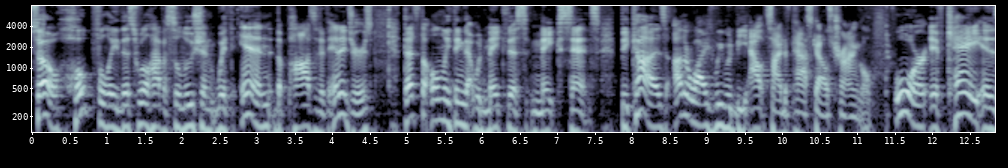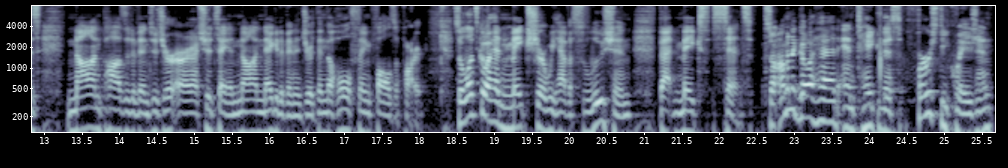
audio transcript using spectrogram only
So hopefully this will have a solution within the positive integers. That's the only thing that would make this make sense because otherwise we would be outside of Pascal's triangle. Or if k is non-positive integer, or I should say a non-negative integer, then the whole thing falls apart. So let's go ahead and make sure we have a solution that makes sense. So I'm gonna go ahead and take this first equation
